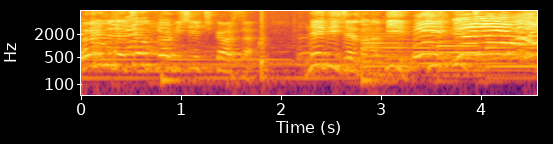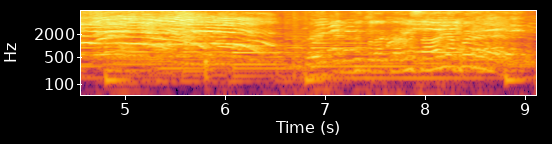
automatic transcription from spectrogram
Önümüze çok zor bir şey çıkarsa. Ne diyeceğiz ona? Bir, iki, üç. Öğretmenimizin kulaklarını sağır yaparız.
